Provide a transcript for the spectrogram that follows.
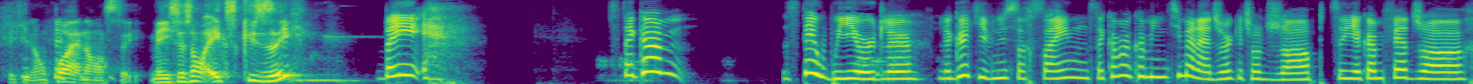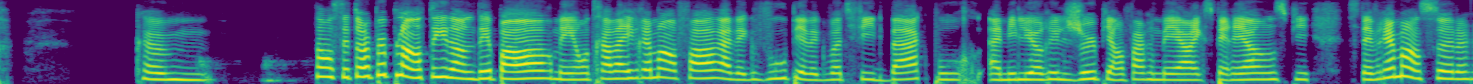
Fait qu'ils l'ont pas annoncé. Mais ils se sont excusés? Ben, c'était comme. C'était weird, là. Le gars qui est venu sur scène, c'était comme un community manager, quelque chose du genre. Puis, tu sais, il a comme fait genre. Comme. on s'est un peu planté dans le départ, mais on travaille vraiment fort avec vous puis avec votre feedback pour améliorer le jeu puis en faire une meilleure expérience. Puis c'était vraiment ça, là.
